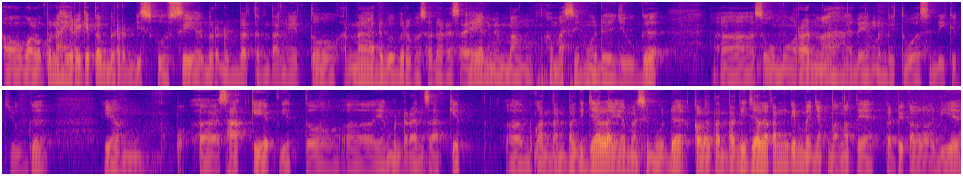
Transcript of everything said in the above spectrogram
walaupun akhirnya kita berdiskusi ya berdebat tentang itu karena ada beberapa saudara saya yang memang masih muda juga eh, seumuran lah ada yang lebih tua sedikit juga yang eh, sakit gitu eh, yang beneran sakit. Eh, bukan tanpa gejala ya masih muda. Kalau tanpa gejala kan mungkin banyak banget ya tapi kalau dia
